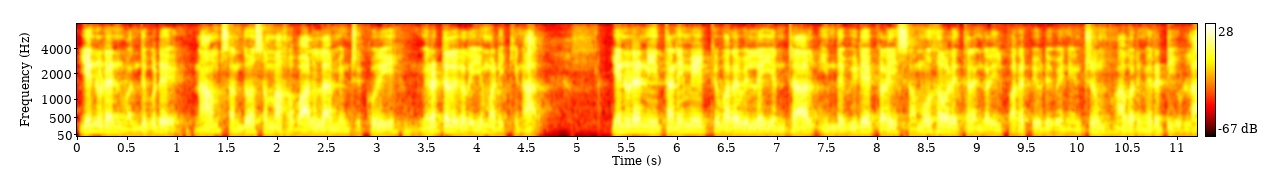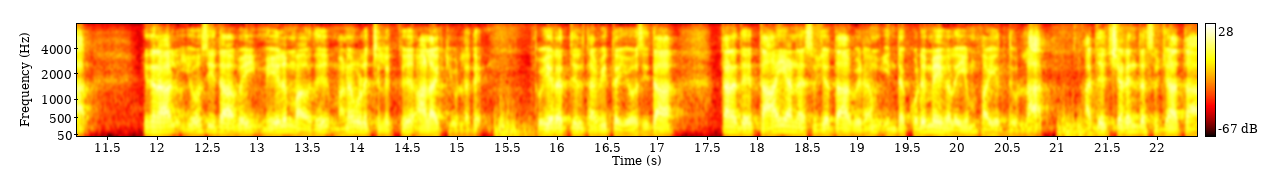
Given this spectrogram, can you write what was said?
என்னுடன் வந்துவிடு. நாம் சந்தோஷமாக வாழலாம் என்று கூறி மிரட்டல்களையும் அடுக்கினார். என்னுடன் நீ தனிமைக்கு வரவில்லை என்றால் இந்த வீடியோக்களை சமூக வலைத்தளங்களில் பரப்பிவிடுவேன் என்றும் அவர் மிரட்டியுள்ளார். இதனால் யோசிதாவை மேலும் அது மன உளைச்சலுக்கு ஆளாக்கியுள்ளது. துயரத்தில் தவித்த யோசிதா தனது தாயான சுஜாதாவிடம் இந்த கொடுமைகளையும் பகிர்ந்துள்ளார். அதிர்ச்சியடைந்த சுஜாதா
